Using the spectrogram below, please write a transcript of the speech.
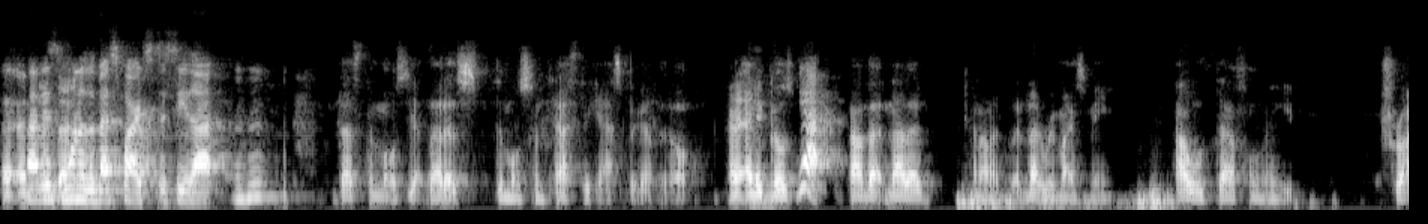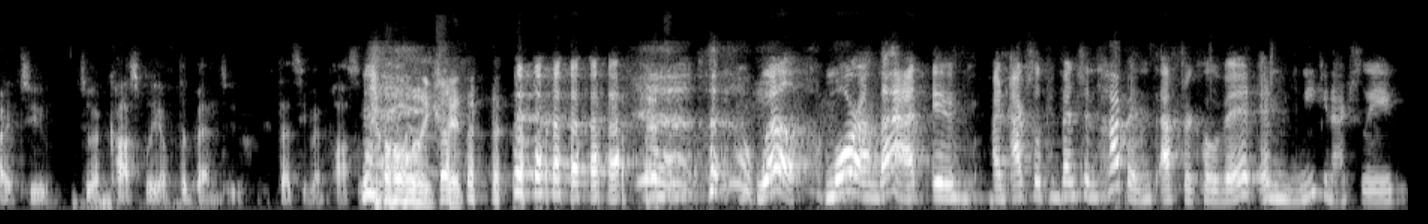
And, and- That and is one of the best parts to see that. hmm that's the most yeah that is the most fantastic aspect of it all and, and it goes Yeah. now that now that kind of that reminds me i will definitely try to do a cosplay of the Bendu if that's even possible. Holy shit! well, more on that if an actual convention happens after COVID, and we can actually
